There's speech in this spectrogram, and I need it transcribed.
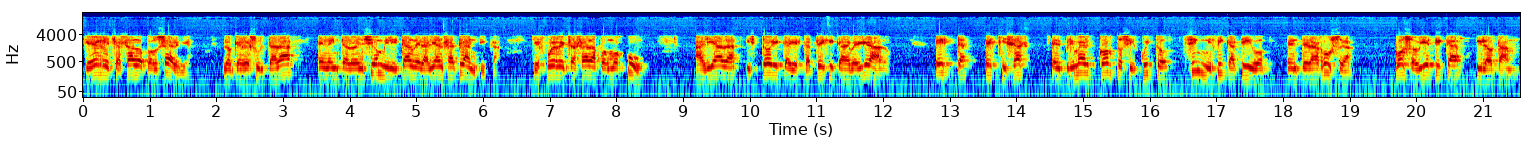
que es rechazado por Serbia, lo que resultará en la intervención militar de la Alianza Atlántica, que fue rechazada por Moscú, aliada histórica y estratégica de Belgrado. Esta es quizás el primer cortocircuito significativo entre la Rusia postsoviética y la OTAN.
